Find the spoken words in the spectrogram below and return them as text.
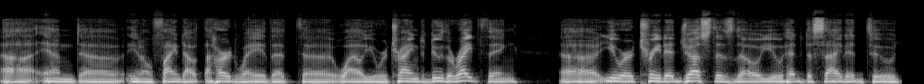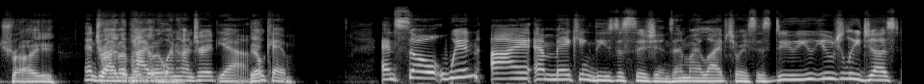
Uh, and uh, you know, find out the hard way that uh, while you were trying to do the right thing, uh, you were treated just as though you had decided to try and try drive up Highway 100. Yeah. Yep. Okay. And so when I am making these decisions and my life choices, do you usually just,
